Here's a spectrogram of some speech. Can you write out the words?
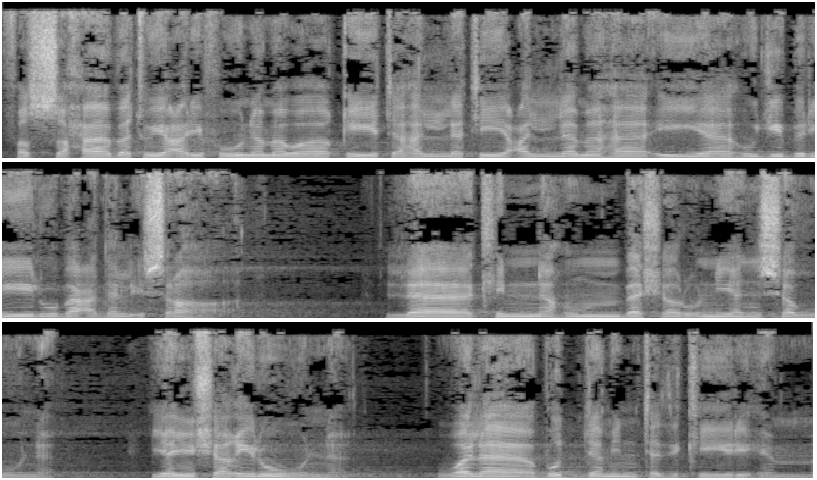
فالصحابة يعرفون مواقيتها التي علمها إياه جبريل بعد الإسراء لكنهم بشر ينسون ينشغلون ولا بد من تذكيرهم.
